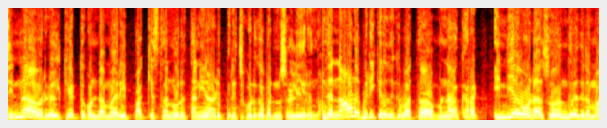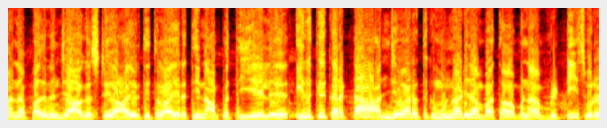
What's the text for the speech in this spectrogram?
ஜின்னா அவர்கள் கேட்டுக்கொண்ட மாதிரி பாகிஸ்தான் ஒரு தனி நாடு பிரிச்சு கொடுக்கப்படும் சொல்லி இருந்தோம் இந்த நாடை பிரிக்கிறதுக்கு பார்த்தோம் அப்படின்னா கரெக்ட் இந்தியாவோட சுதந்திர தினமான பதினஞ்சு ஆகஸ்ட் ஆயிரத்தி தொள்ளாயிரத்தி நாற்பத்தி ஏழு இதுக்கு கரெக்டா அஞ்சு வாரத்துக்கு முன்னாடி தான் பார்த்தோம் அப்படின்னா பிரிட்டிஷ் ஒரு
